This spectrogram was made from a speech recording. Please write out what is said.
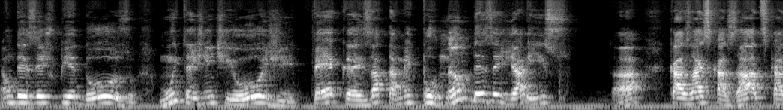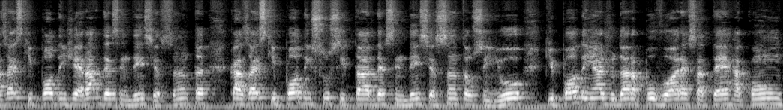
é um desejo piedoso. Muita gente hoje peca exatamente por não desejar isso. Tá? Casais casados, casais que podem gerar descendência santa, casais que podem suscitar descendência santa ao Senhor, que podem ajudar a povoar essa terra com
